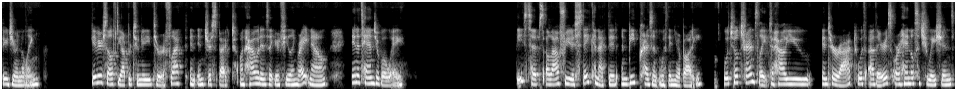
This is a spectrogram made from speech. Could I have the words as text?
through journaling. Give yourself the opportunity to reflect and introspect on how it is that you're feeling right now in a tangible way. These tips allow for you to stay connected and be present within your body, which will translate to how you interact with others or handle situations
